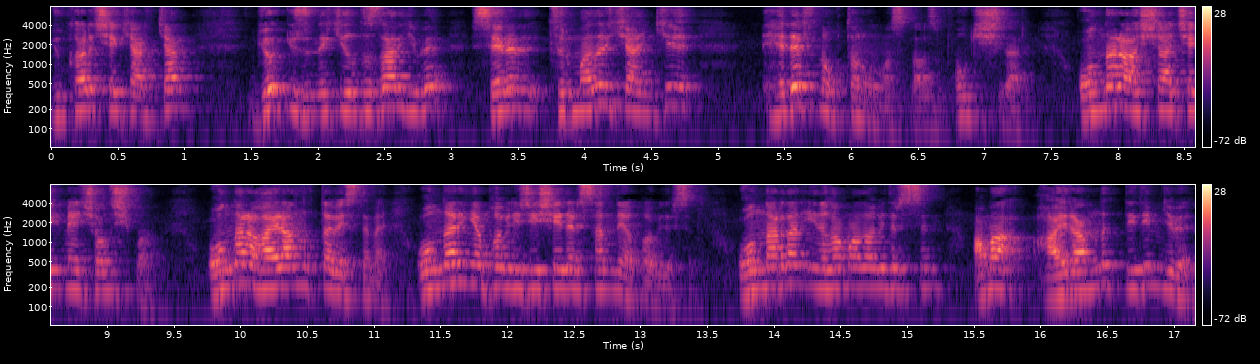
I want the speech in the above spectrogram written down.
yukarı çekerken gökyüzündeki yıldızlar gibi seni tırmanırken ki hedef noktan olması lazım o kişiler. Onları aşağı çekmeye çalışma. Onlara hayranlık da besleme. Onların yapabileceği şeyleri sen de yapabilirsin. Onlardan ilham alabilirsin ama hayranlık dediğim gibi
